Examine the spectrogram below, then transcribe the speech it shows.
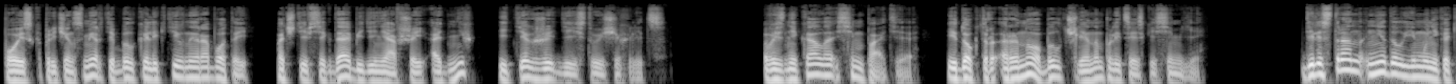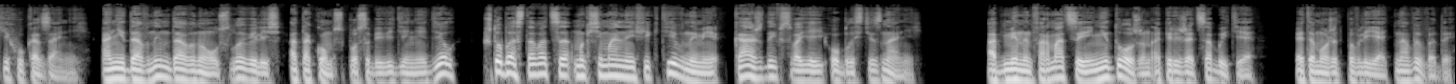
Поиск причин смерти был коллективной работой, почти всегда объединявшей одних и тех же действующих лиц. Возникала симпатия, и доктор Рено был членом полицейской семьи. Делистран не дал ему никаких указаний. Они давным-давно условились о таком способе ведения дел, чтобы оставаться максимально эффективными, каждый в своей области знаний. Обмен информацией не должен опережать события, это может повлиять на выводы.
